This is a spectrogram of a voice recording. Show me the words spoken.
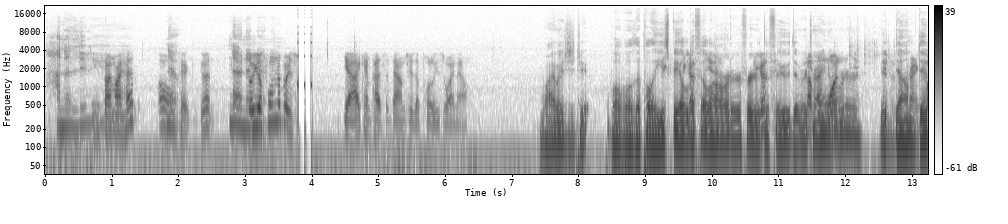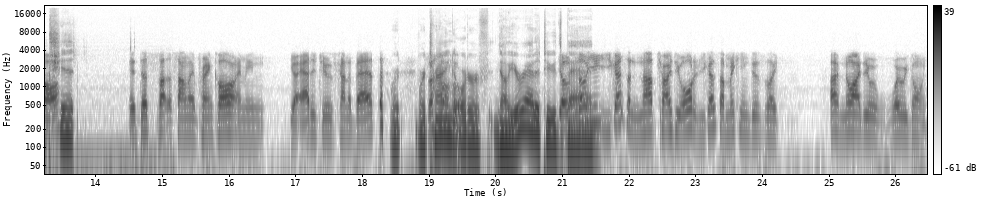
Honolulu. Inside my head? Oh, No. okay, good. No, no, So your no, phone number is? Yeah, I can pass it down to the police right now. Why would you do... Well, will the police be able to fill you- our order for the food that we're number trying to order? You this is a dumb prank call. dipshit. It does so- sound like a prank call. I mean, your attitude is kind of bad. We're we're So- trying to order... F- no, your attitude's Yo, bad. no, you, you guys are not trying to order. You guys are making this like, I have no idea where we're going.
